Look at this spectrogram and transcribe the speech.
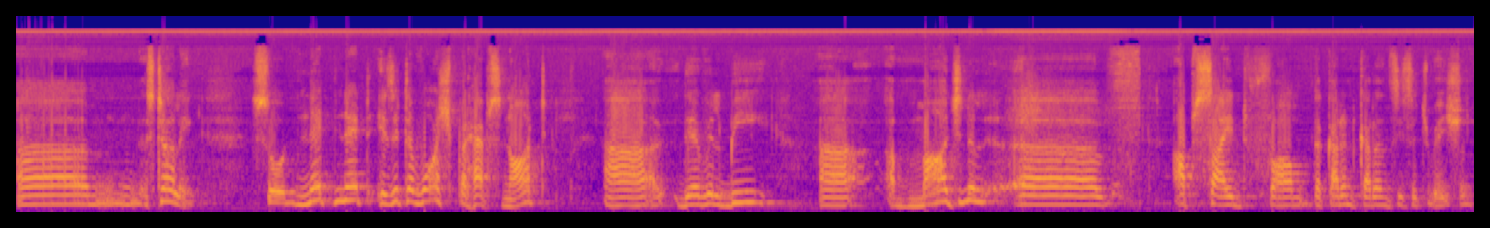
um, sterling. So net net, is it a wash? Perhaps not. Uh, there will be uh, a marginal uh, upside from the current currency situation,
